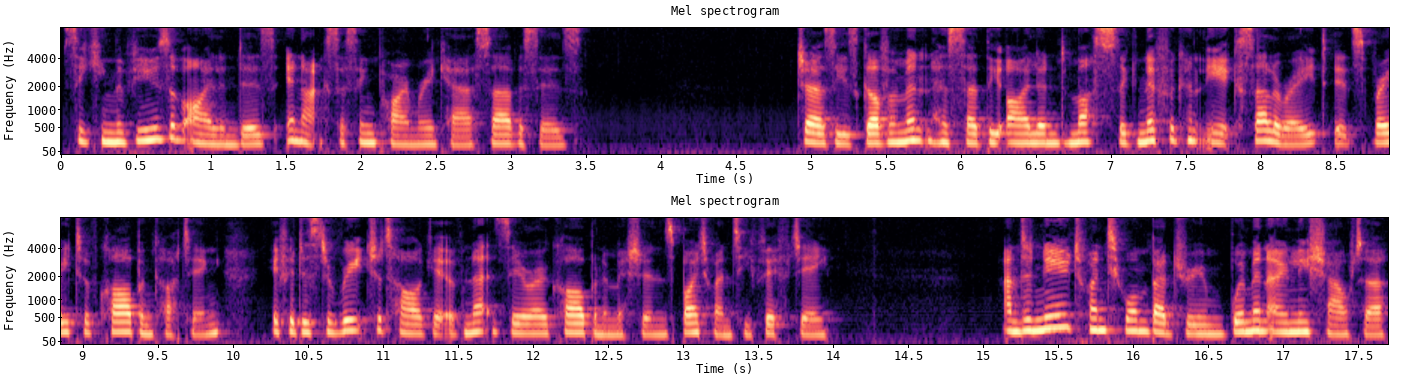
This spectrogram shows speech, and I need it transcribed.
seeking the views of islanders in accessing primary care services. Jersey's government has said the island must significantly accelerate its rate of carbon cutting if it is to reach a target of net zero carbon emissions by 2050. And a new 21 bedroom women only shelter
